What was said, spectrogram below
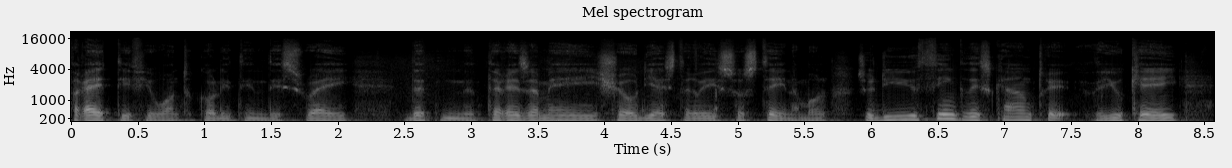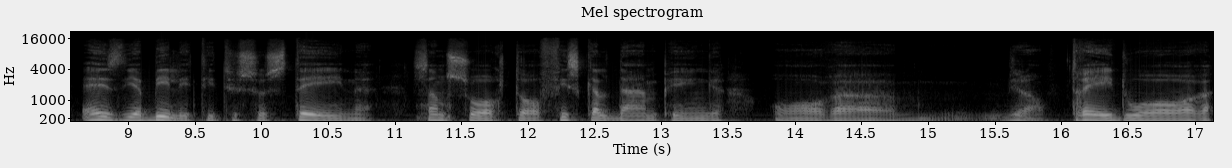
threat, if you want to call it in this way, that Theresa May showed yesterday is sustainable? So do you think this country, the UK, has the ability to sustain some sort of fiscal dumping or, uh, you know, trade war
